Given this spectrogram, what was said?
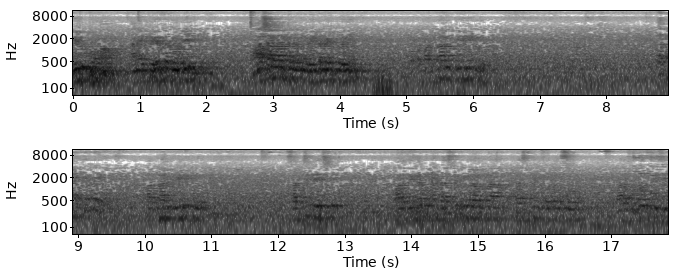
నిరుపమ అనే పేర్లతోటి ఆశావర్కలను వెంటబెట్టుకొని ఒక పద్నాలుగు క్లినిక్లు పద్నాలుగు క్లినిక్లు సర్చ్ చేసి వాళ్ళ దగ్గర ఉన్న డస్ట్బిన్లో ఉన్న డస్ట్బిన్ ఫోటోస్ వాళ్ళ ఫోటోస్ తీసి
